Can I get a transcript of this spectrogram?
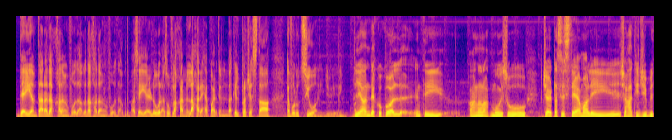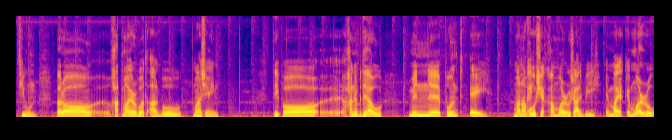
dejjem tara dak ħadem minn fuq dak, dak ħadem minn fuq dak, tibqa' sejjer lura, su fl-aħħar mill-aħħar eħe parti minn dak il-proċess ta' evoluzzjoni, ġifieri. Li għandek ukoll inti aħna naħdmu jisu bċerta sistema li xi ħadd jiġi bitjun, però ħadd ma jorbot qalbu ma' xejn. Tipo ħanibdew minn punt A Ma nafux jekk ħammorrux għal B, imma jekk immorru,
